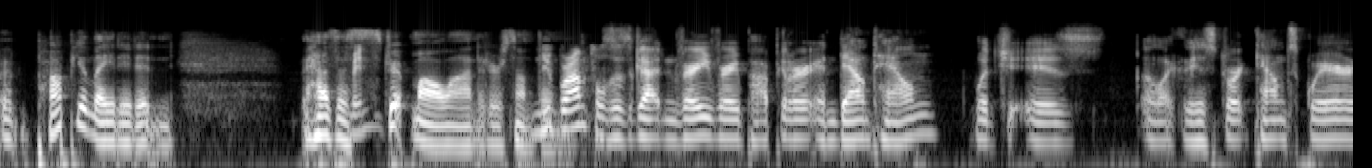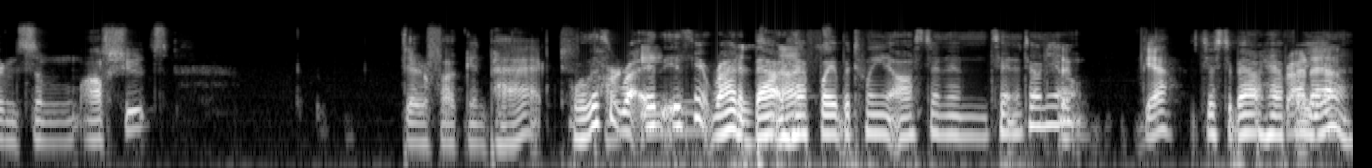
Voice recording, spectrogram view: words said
uh, populated and has a mean, strip mall on it or something. New Braunfels has gotten very very popular in downtown, which is uh, like the historic town square and some offshoots. They're fucking packed. Well, it's right, isn't it right about nuts. halfway between Austin and San Antonio? Yeah, Just about halfway, Right yeah. out.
